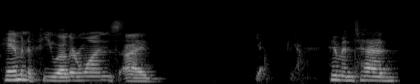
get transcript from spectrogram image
him and a few other ones, I. Yeah, yeah. Him and Ted.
